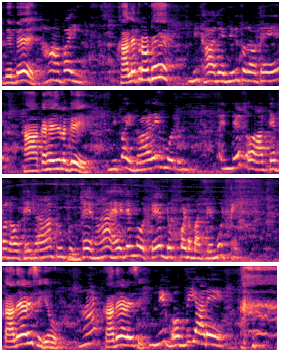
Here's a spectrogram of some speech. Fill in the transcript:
ਬੇਬੇ। ਹਾਂ ਭਾਈ। ਖਾ ਲੈ ਪਰੌਂਠੇ? ਨਹੀਂ ਖਾ ਲੈ ਵੀਰ ਪਰੌਠੇ। ਹਾਂ ਕਹੇ ਜੇ ਲੱਗੇ। ਨਹੀਂ ਭਾਈ ਬਾੜੇ ਇੰਨੇ ਸਵਾਦ ਤੇ ਪਰੌਠੇ ਨਾ ਤੂੰ ਪੁੱਛੇ ਨਾ ਇਹ ਜੇ ਮੋਟੇ ਦੁੱਪੜ ਵਰਗੇ ਮੋਟੇ। ਕਾਦੇ ਵਾਲੇ ਸੀਗੇ ਉਹ? ਹਾਂ। ਕਾਦੇ ਵਾਲੇ ਸੀ? ਨਹੀਂ ਗੋਭੀ ਆੜੇ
